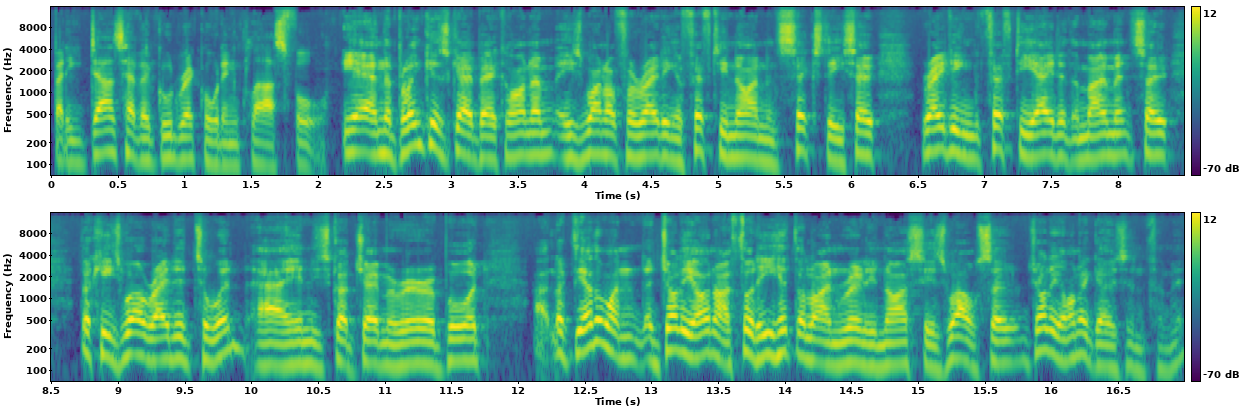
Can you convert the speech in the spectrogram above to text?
but he does have a good record in Class 4. Yeah, and the blinkers go back on him. He's won off a rating of 59 and 60, so rating 58 at the moment. So, look, he's well rated to win, uh, and he's got Joe Moreira aboard. Uh, look, the other one, uh, Jolly Honour, I thought he hit the line really nicely as well. So Jolly Honour goes in for me.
